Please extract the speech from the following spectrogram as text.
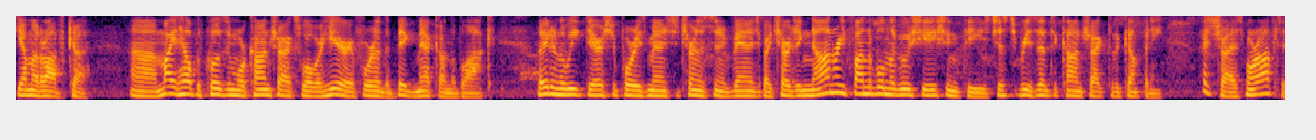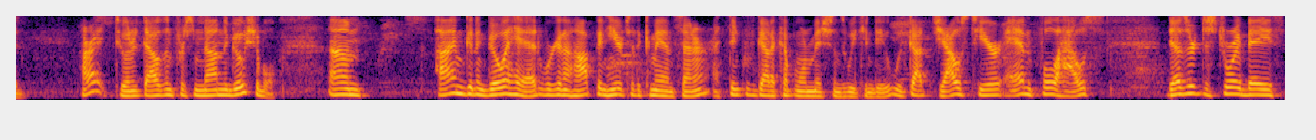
Yamarovka. Uh, might help with closing more contracts while we're here if we're in the big mech on the block. Later in the week, Darius reported he's managed to turn this into an advantage by charging non refundable negotiation fees just to present a contract to the company. I should try this more often. All right, 200000 for some non negotiable. Um, I'm going to go ahead. We're going to hop in here to the command center. I think we've got a couple more missions we can do. We've got Joust here and Full House, Desert Destroy Base,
